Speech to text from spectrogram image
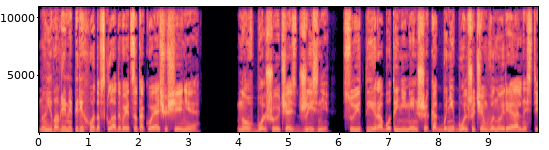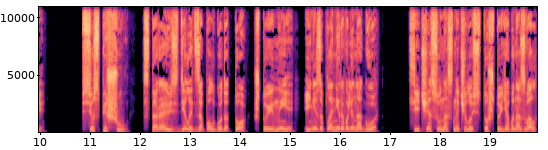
но и во время переходов складывается такое ощущение. Но в большую часть жизни суеты и работы не меньше, как бы не больше, чем в иной реальности. Все спешу, стараюсь сделать за полгода то, что иные и не запланировали на год. Сейчас у нас началось то, что я бы назвал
